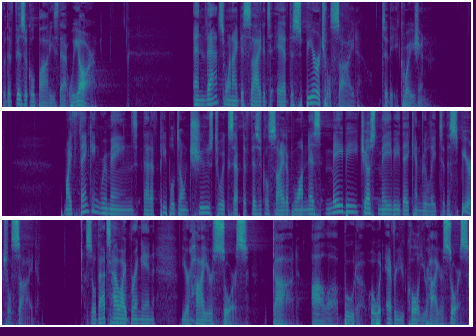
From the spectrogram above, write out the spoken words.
for the physical bodies that we are? And that's when I decided to add the spiritual side to the equation. My thinking remains that if people don't choose to accept the physical side of oneness, maybe, just maybe, they can relate to the spiritual side. So that's how I bring in your higher source God, Allah, Buddha, or whatever you call your higher source.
